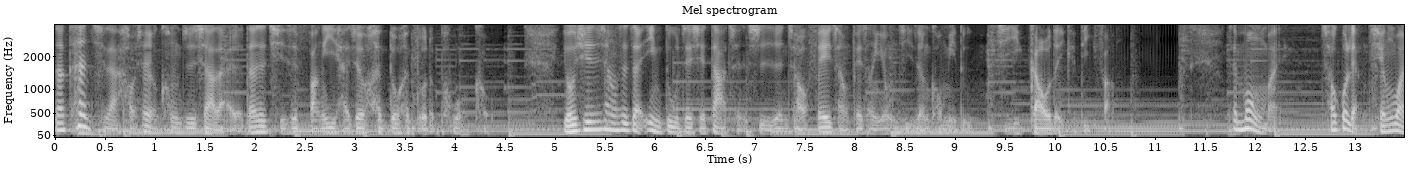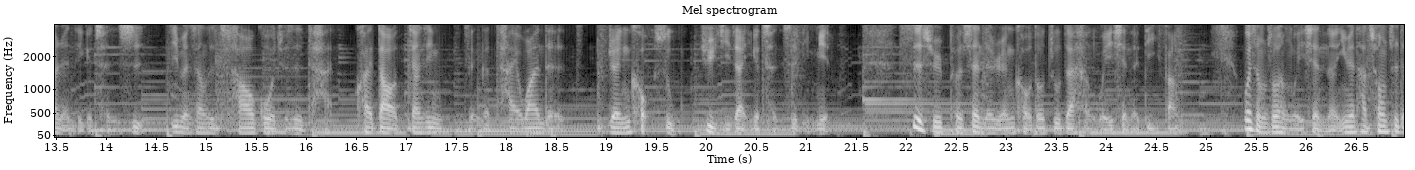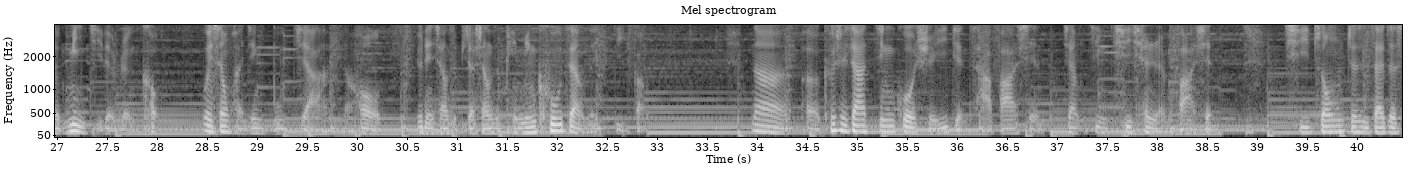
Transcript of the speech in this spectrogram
那看起来好像有控制下来了，但是其实防疫还是有很多很多的破口，尤其是像是在印度这些大城市，人潮非常非常拥挤、人口密度极高的一个地方，在孟买超过两千万人的一个城市，基本上是超过就是台快到将近整个台湾的人口数聚集在一个城市里面，四十 percent 的人口都住在很危险的地方。为什么说很危险呢？因为它充斥着密集的人口。卫生环境不佳，然后有点像是比较像是贫民窟这样的一个地方。那呃，科学家经过血液检查发现，将近七千人发现，其中就是在这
